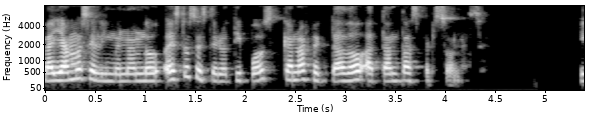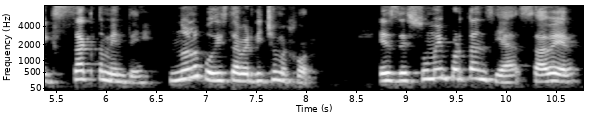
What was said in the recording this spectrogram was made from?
vayamos eliminando estos estereotipos que han afectado a tantas personas. Exactamente, no lo pudiste haber dicho mejor. Es de suma importancia saber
